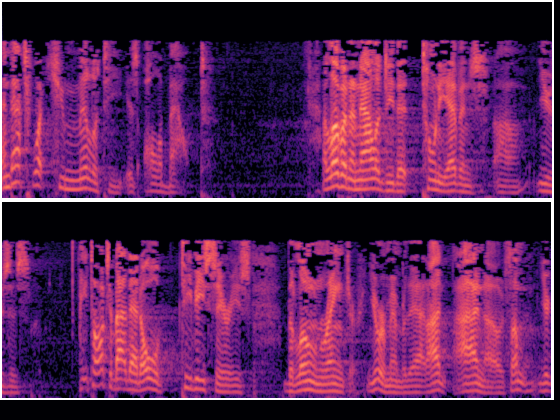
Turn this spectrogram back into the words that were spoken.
And that's what humility is all about. I love an analogy that Tony Evans uh, uses. He talks about that old TV series, The Lone Ranger. You remember that? I I know some you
